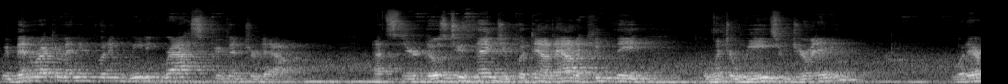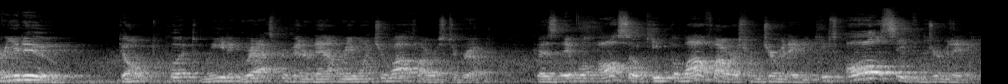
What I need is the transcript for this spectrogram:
We've been recommending putting weed and grass preventer down. That's your, those two things you put down now to keep the, the winter weeds from germinating. Whatever you do, don't put weed and grass preventer down where you want your wildflowers to grow. because it will also keep the wildflowers from germinating. It keeps all seed from germinating.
